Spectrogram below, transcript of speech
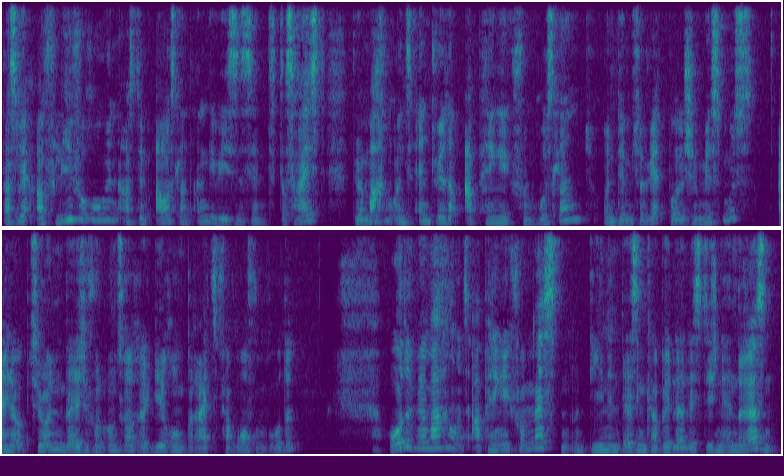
dass wir auf Lieferungen aus dem Ausland angewiesen sind. Das heißt, wir machen uns entweder abhängig von Russland und dem Sowjetbolschewismus, eine Option, welche von unserer Regierung bereits verworfen wurde, oder wir machen uns abhängig vom Westen und dienen dessen kapitalistischen Interessen.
